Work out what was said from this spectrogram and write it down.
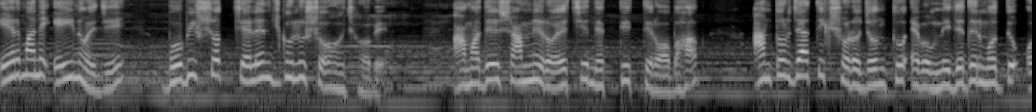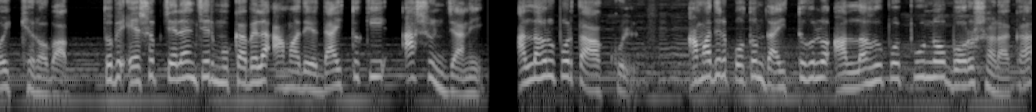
এর মানে এই নয় যে ভবিষ্যৎ চ্যালেঞ্জগুলো সহজ হবে। আমাদের সামনে রয়েছে নেতৃত্বের অভাব, আন্তর্জাতিক ষড়যন্ত্র এবং নিজেদের মধ্যে ঐক্যের অভাব। তবে এসব চ্যালেঞ্জের মোকাবেলা আমাদের দায়িত্ব কি? আসুন জানি। আল্লাহর উপর তাওয়াক্কুল। আমাদের প্রথম দায়িত্ব হলো আল্লাহর উপর পূর্ণ ভরসা রাখা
